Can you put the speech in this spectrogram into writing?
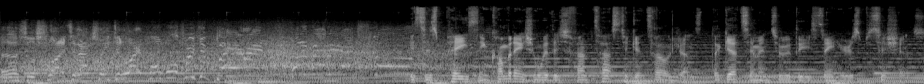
Ozil slides an absolutely delightful ball through to scores! It's his pace in combination with his fantastic intelligence that gets him into these dangerous positions.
